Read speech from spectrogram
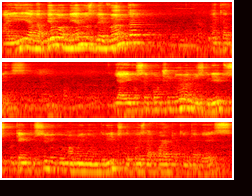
Aí ela pelo menos levanta a cabeça. E aí você continua nos gritos, porque é impossível que uma mãe não grite depois da quarta ou quinta vez.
